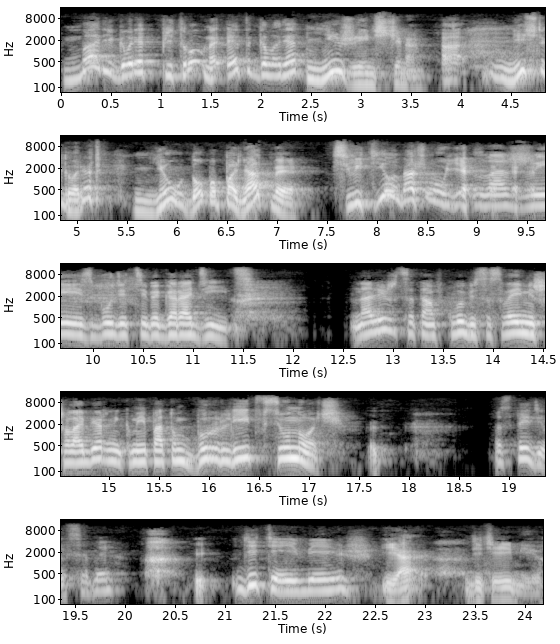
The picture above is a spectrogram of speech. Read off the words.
Марья, говорят, Петровна, это, говорят, не женщина, а нечто, говорят, неудобно понятное. Светило нашего уезда. Ложись, будет тебе городить. Налижется там в клубе со своими шалоберниками и потом бурлит всю ночь. Постыдился бы. Детей имеешь. Я детей имею.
